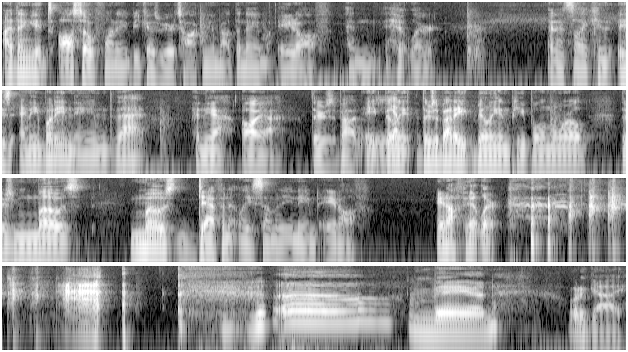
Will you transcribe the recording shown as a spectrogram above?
I think it's also funny because we were talking about the name Adolf and Hitler, and it's like, is anybody named that? And yeah, oh yeah, There's about eight Yep. billion. There's about eight billion people in the world. There's most most definitely somebody named Adolf. Adolf Hitler. oh man, what a guy!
